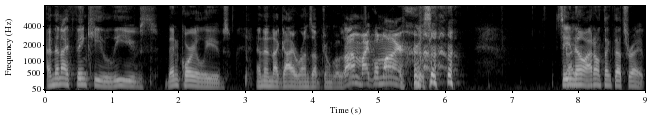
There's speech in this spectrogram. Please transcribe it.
And then I think he leaves, Then Corey leaves. and then that guy runs up to him and goes, I'm Michael Myers. See, no, I don't think that's right.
